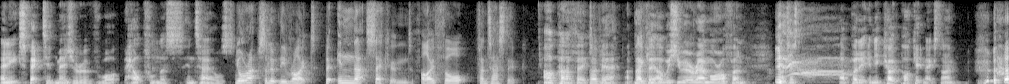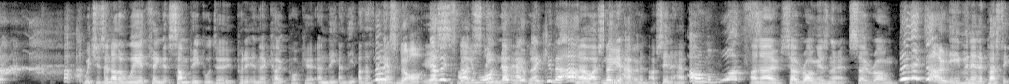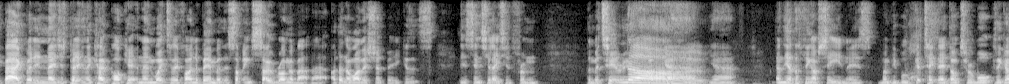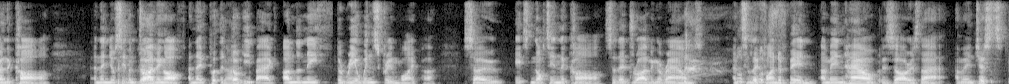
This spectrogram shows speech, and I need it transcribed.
any expected measure of what helpfulness entails. You're absolutely right. But in that second, I thought, fantastic. Oh, perfect. Perfect. Yeah, perfect. I wish you were around more often. I just, I'll put it in your coat pocket next time. Which is another weird thing that some people do. Put it in their coat pocket. And the and the other thing. No, it's not. Yes, no, it's not. I've seen what? that No, happen. You're making that up. no, I've seen no, it happen. haven't. I've seen it happen. Oh, what? I know. So wrong, isn't it? So wrong. No, they don't. Even in a plastic bag, but in they just put it in the coat pocket and then wait till they find a bin. But there's something so wrong about that. I don't know why there should be because it's it's insulated from the material. No. But yeah, yeah. And the other thing I've seen is when people get, take their dogs for a walk, they go in the car, and then you'll see them No. driving off, and they've put the No. doggy bag underneath the rear windscreen wiper, so it's not in the car. So they're driving around until they find a bin. I mean, how bizarre is that? I mean, just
